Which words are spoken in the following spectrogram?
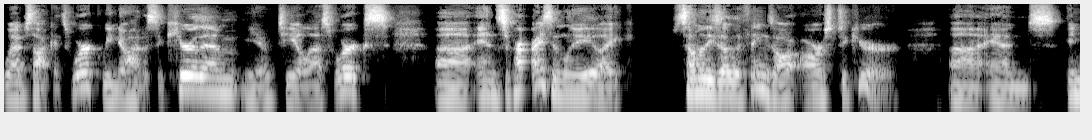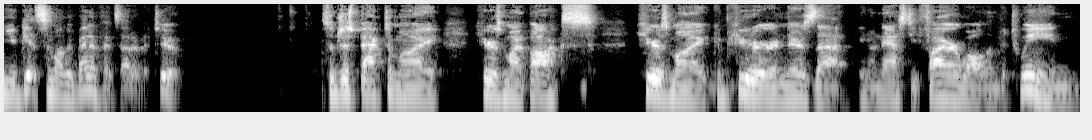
WebSockets work. We know how to secure them. You know, TLS works. Uh, and surprisingly, like some of these other things are, are secure. Uh, and, and you get some other benefits out of it too. So just back to my, here's my box, here's my computer, and there's that, you know, nasty firewall in between.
